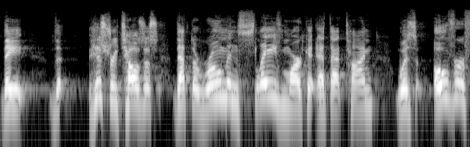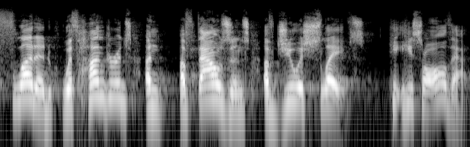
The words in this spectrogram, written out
They, the, history tells us that the Roman slave market at that time was over flooded with hundreds of thousands of Jewish slaves. He, he saw all that.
